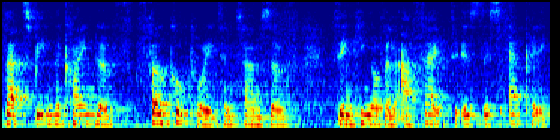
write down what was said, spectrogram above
that's been the kind of focal point in terms of thinking of an affect is this epic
